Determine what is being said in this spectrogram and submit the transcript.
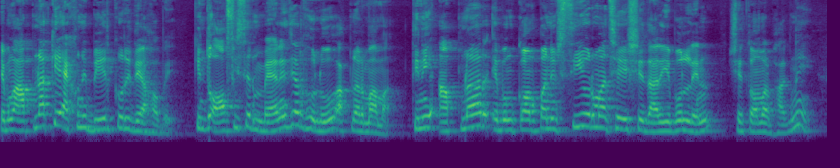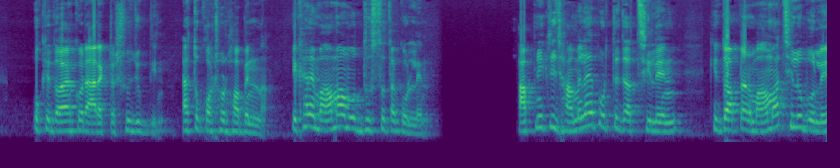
এবং আপনাকে এখনই বের করে দেওয়া হবে, কিন্তু অফিসের ম্যানেজার হলো আপনার মামা। তিনি আপনার এবং কোম্পানির সিওর মাঝে এসে দাঁড়িয়ে বললেন, সে তো আমার ভাগ্নে, ওকে দয়া করে আরেকটা সুযোগ দিন, এত কঠোর হবেন না। এখানে মামা মধ্যস্থতা করলেন। আপনি একটি ঝামেলায় পড়তে যাচ্ছিলেন, কিন্তু আপনার মামা ছিল বলে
